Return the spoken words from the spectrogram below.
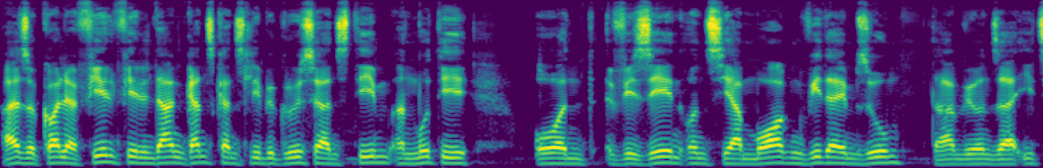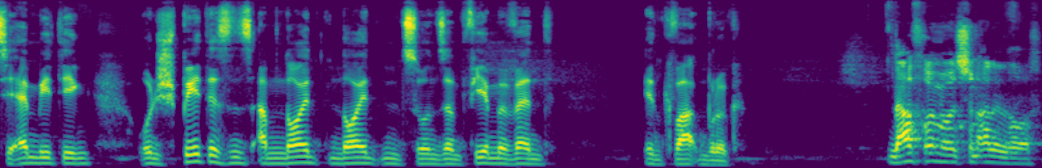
Also Kolja, vielen, vielen Dank. Ganz, ganz liebe Grüße ans Team, an Mutti. Und wir sehen uns ja morgen wieder im Zoom. Da haben wir unser ICM-Meeting und spätestens am 9.9. zu unserem Firmen-Event in Quakenbrück. Da freuen wir uns schon alle drauf.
